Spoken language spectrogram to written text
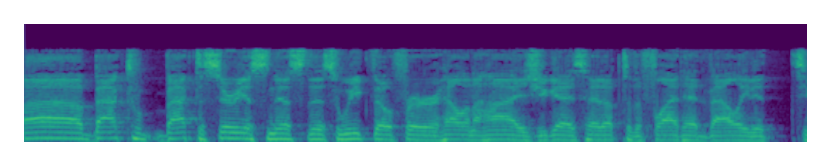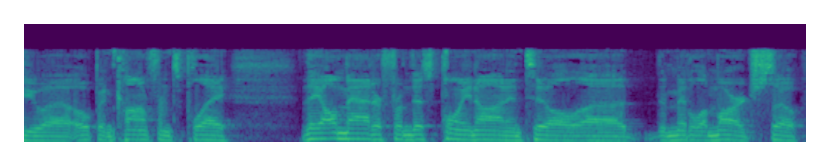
Uh, back to back to seriousness this week though for Helena High as you guys head up to the Flathead Valley to to uh, open conference play. They all matter from this point on until uh, the middle of March. So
